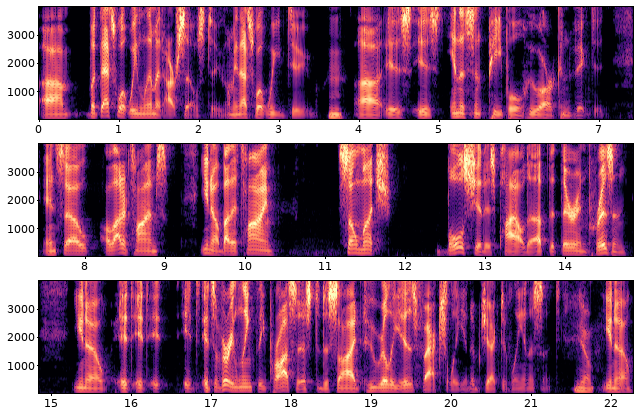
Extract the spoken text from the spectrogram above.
Um, but that's what we limit ourselves to. I mean, that's what we do uh, is is innocent people who are convicted, and so a lot of times, you know, by the time so much bullshit is piled up that they're in prison, you know, it it it. It, it's a very lengthy process to decide who really is factually and objectively innocent. yeah. You know,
